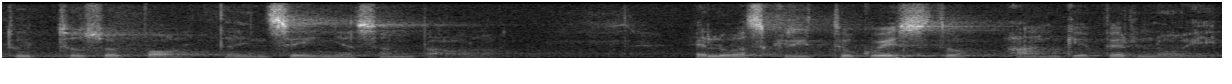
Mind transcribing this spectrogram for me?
tutto sopporta, insegna San Paolo e lo ha scritto questo anche per noi.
